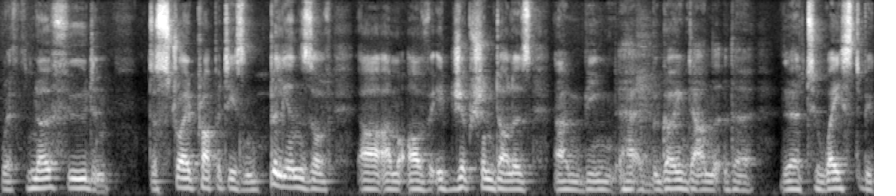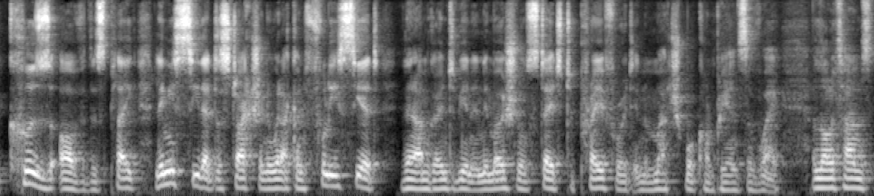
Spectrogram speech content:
with no food and destroyed properties and billions of uh, um, of Egyptian dollars um, being uh, going down the, the, the, Uh, to waste because of this plague. Let me see that destruction, and when I can fully see it, then I'm going to be in an emotional state to pray for it in a much more comprehensive way. A lot of times,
